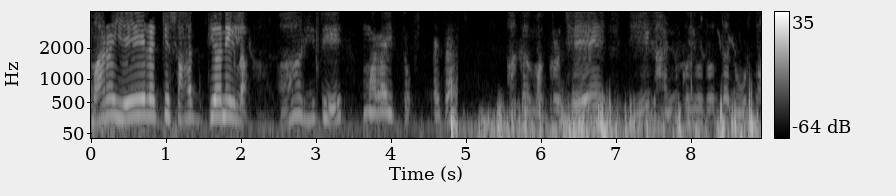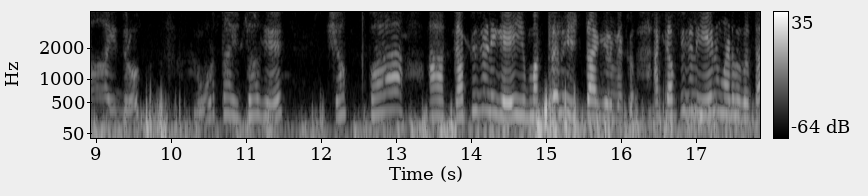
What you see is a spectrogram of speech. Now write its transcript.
ಮರ ಏರಕ್ಕೆ ಸಾಧ್ಯನೇ ಇಲ್ಲ. ಆ ರೀತಿ ಮರ ಇತ್ತು. ಆಯಿತಾ? ಆಗ ಮಕ್ಕಳು ಛೇ, ಹೇಗೆ ಹಣ್ಣು ಕೊಯ್ಯೋದು ಅಂತ ನೋಡ್ತಾ ಇದ್ದರು ನೋಡ್ತಾ ಇದ್ದಾಗೆ ಯಪ್ಪ, ಆ ಕಪ್ಪಿಗಳಿಗೆ ಈ ಮಕ್ಕಳನ್ನು ಇಷ್ಟ ಆಗಿರ್ಬೇಕು. ಆ ಕಪ್ಪಿಗಳು ಏನು ಮಾಡೋದು ಗೊತ್ತಾ?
